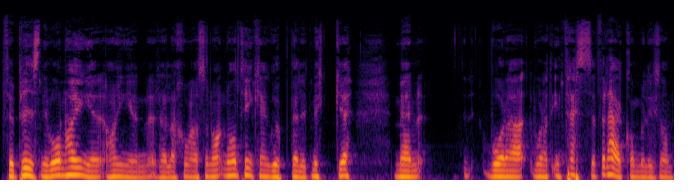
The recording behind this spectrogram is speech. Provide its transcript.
För prisnivån har ingen, har ingen relation, alltså nå, någonting kan gå upp väldigt mycket. Men våra, vårat intresse för det här kommer liksom,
